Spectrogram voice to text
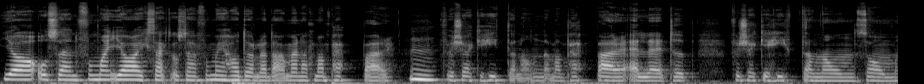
Ja, och sen får man, ja exakt, och sen får man ju ha dåliga dagar men att man peppar, Mm. försöker hitta någon där man peppar eller typ försöker hitta någon som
